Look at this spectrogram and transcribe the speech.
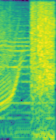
Bye.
